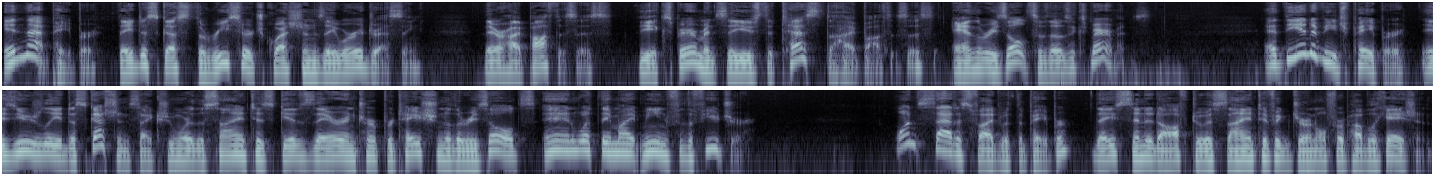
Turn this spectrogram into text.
In that paper, they discuss the research questions they were addressing, their hypothesis, the experiments they used to test the hypothesis, and the results of those experiments. At the end of each paper is usually a discussion section where the scientist gives their interpretation of the results and what they might mean for the future. Once satisfied with the paper, they send it off to a scientific journal for publication.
